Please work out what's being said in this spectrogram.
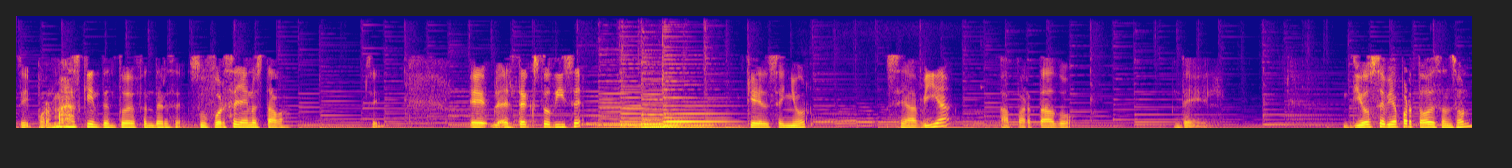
¿sí? por más que intentó defenderse, su fuerza ya no estaba. ¿sí? Eh, el texto dice que el Señor se había apartado de él. Dios se había apartado de Sansón,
